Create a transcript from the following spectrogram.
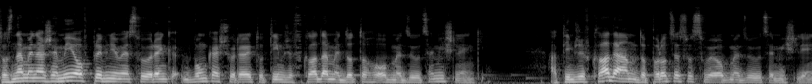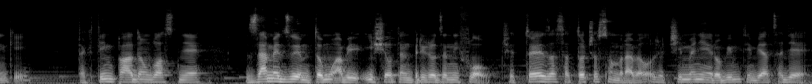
To znamená, že my ovplyvňujeme svoju vonkajšiu realitu tým, že vkladáme do toho obmedzujúce myšlienky. A tým, že vkladám do procesu svoje obmedzujúce myšlienky, tak tým pádom vlastne zamedzujem tomu, aby išiel ten prirodzený flow. Čiže to je zasa to, čo som vravel, že čím menej robím, tým viac sa deje.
